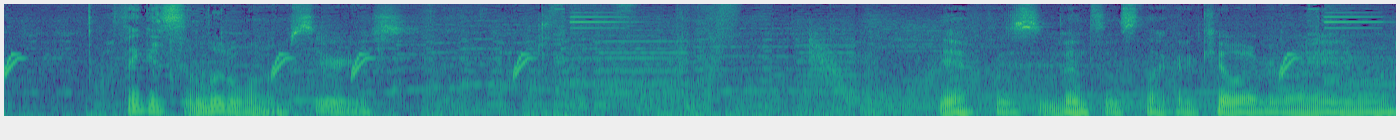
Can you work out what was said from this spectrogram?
I think it's the little one, I'm serious. Yeah, because Vincent's not gonna kill everybody anymore.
